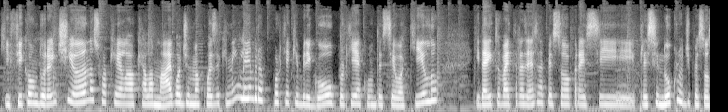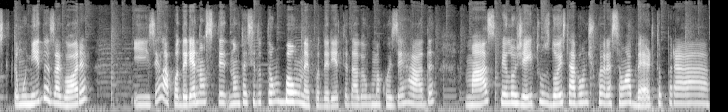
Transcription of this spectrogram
que ficam durante anos com aquela, aquela mágoa de uma coisa que nem lembra por que, que brigou, por que aconteceu aquilo. E daí tu vai trazer essa pessoa para esse, esse núcleo de pessoas que estão unidas agora e, sei lá, poderia não ter, não ter sido tão bom, né? Poderia ter dado alguma coisa errada. Mas, pelo jeito, os dois estavam de coração aberto para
